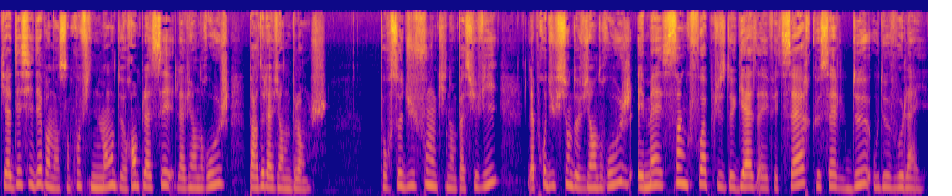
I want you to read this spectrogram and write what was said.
qui a décidé pendant son confinement de remplacer la viande rouge par de la viande blanche. Pour ceux du fond qui n'ont pas suivi, la production de viande rouge émet 5 fois plus de gaz à effet de serre que celle d'œufs ou de volaille.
